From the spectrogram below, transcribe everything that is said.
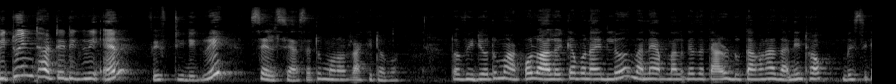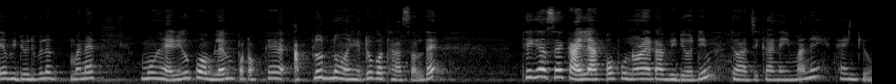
between thirty degree and fifty degree Celsius এইটো মনত ৰাখি থ'ব। তো ভিডিঅ'টো মই আকৌ লৰালৈকে বনাই দিলোঁ। মানে আপোনালোকে যাতে আৰু দুটা কথা জানি থওক। বেছিকৈ ভিডিঅ' দিবলৈ মানে মোৰ হেৰিও প্ৰব্লেম পটককৈ আপলোড নহয় সেইটো কথা আচলতে। ঠিক আছে কাইলৈ আকৌ পুনৰ এটা ভিডিঅ' দিম। তো আজিৰ কাৰণে ইমানেই। থেংক ইউ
